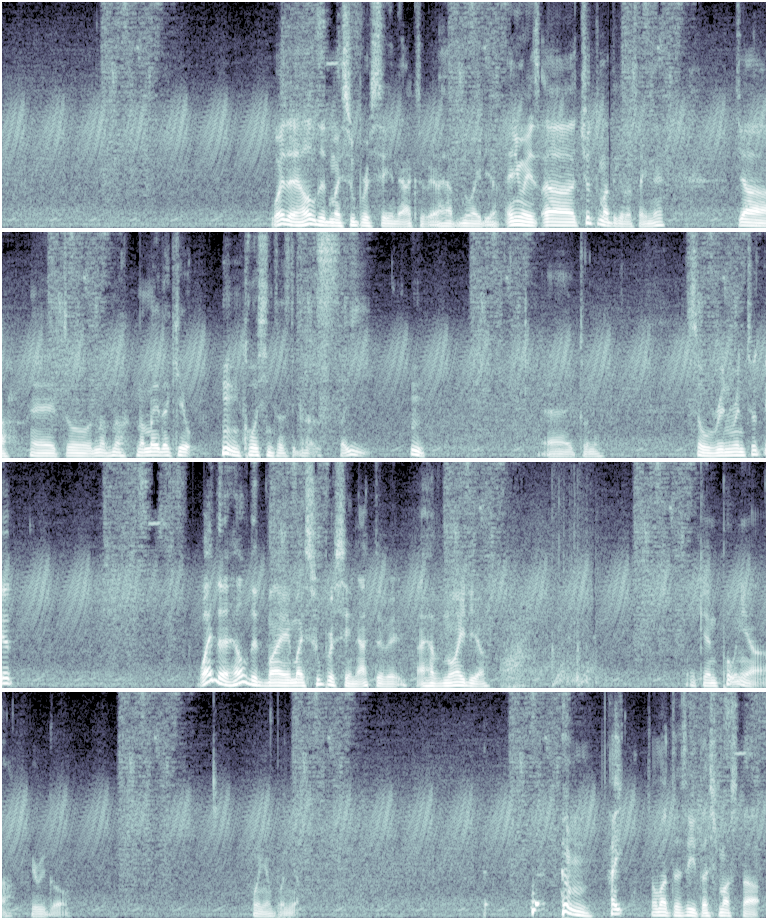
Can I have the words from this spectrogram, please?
Why the hell did my Super Saiyan activate? I have no idea. Anyways, uh, ちょっと待ってくださいね。じゃあ、えっ、と、な、な、名前だけを、うん、更新させてください。うん。えっとね。So, Rinrin took it? Why the hell did my, my Super Saiyan activate? I have no idea. Okay, and Ponya. Here we go. Ponya, Ponya. はい、お待たせいたしました。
